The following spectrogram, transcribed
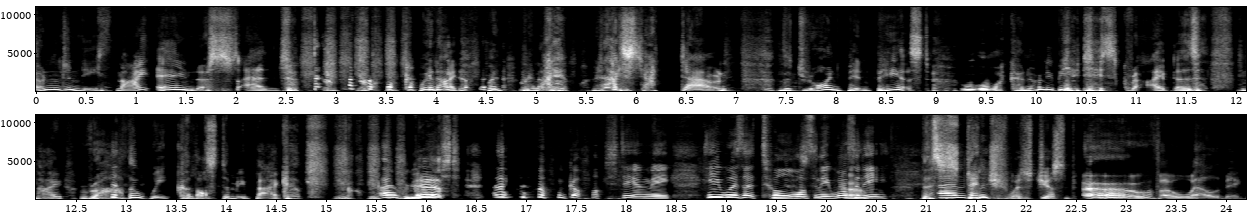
underneath my anus, and when I when when I when I sat down, the drawing pin pierced what can only be described as my rather weak colostomy bag. Oh Yep. gosh, oh gosh, dear me. He was a tool, Yes. wasn't he? Wasn't Oh. he? The Um, stench was just overwhelming.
